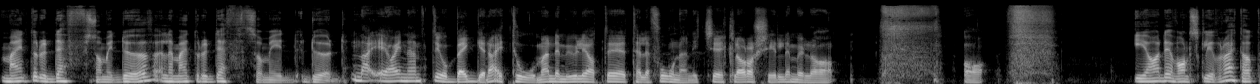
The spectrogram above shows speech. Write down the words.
Mente du deaf som i døv, eller mente du deaf som i død? Nei, jeg nevnte jo begge de to, men det er mulig at telefonen ikke klarer å skille mellom og Ja, det er vanskelig. For du at,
